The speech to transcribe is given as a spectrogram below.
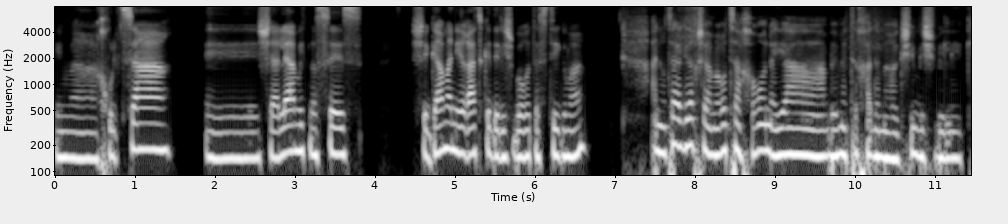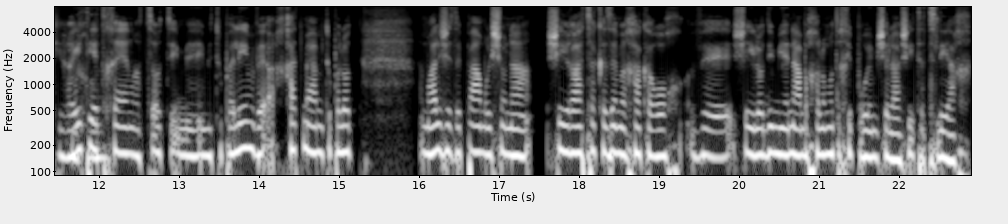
עם החולצה אה, שעליה מתנוסס שגם אני רץ כדי לשבור את הסטיגמה. אני רוצה להגיד לך שהמרוץ האחרון היה באמת אחד המרגשים בשבילי, כי ראיתי נכון. אתכן רצות עם, עם מטופלים, ואחת מהמטופלות אמרה לי שזו פעם ראשונה שהיא רצה כזה מרחק ארוך, ושהיא לא דמיינה בחלומות הכי פרועים שלה שהיא תצליח.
